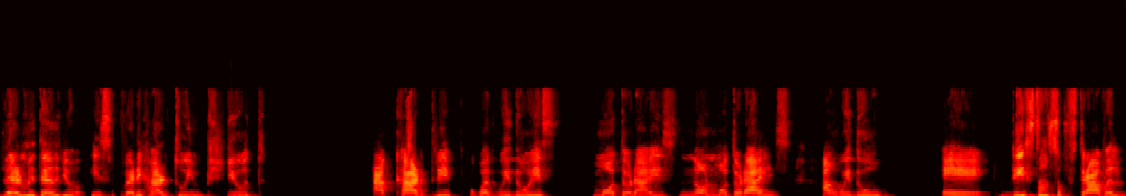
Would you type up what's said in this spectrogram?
Let me tell you, it's very hard to impute a car trip. What we do is motorized, non-motorized, and we do a distance of travel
